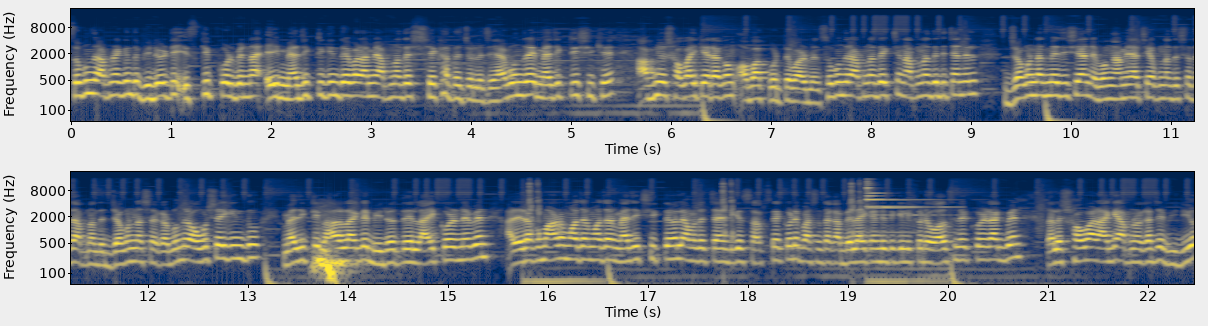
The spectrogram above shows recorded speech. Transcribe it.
সো বন্ধুরা, আপনারা কিন্তু ভিডিওটি স্কিপ করবেন না। এই ম্যাজিকটি কিন্তু এবার আমি আপনাদের শেখাতে চলেছি। হ্যাঁ বন্ধুরা, এই ম্যাজিকটি শিখে আপনিও সবাইকে এরকম অবাক করতে পারবেন। সো বন্ধুরা, আপনারা দেখছেন আপনাদেরই চ্যানেল জগন্নাথ ম্যাজিশিয়ান এবং আমি আছি আপনাদের সাথে আপনাদের জগন্নাথ সরকার। বন্ধুরা, অবশ্যই কিন্তু ম্যাজিকটি ভালো লাগলে ভিডিওতে লাইক করে নেবেন। আর এরকম আরও মজার মজার ম্যাজিক শিখতে হলে আমাদের চ্যানেলটিকে সাবস্ক্রাইব করে পাশে থাকা বেল আইকনটিতে ক্লিক করে অল সিলেক্ট করে রাখবেন। তাহলে সবার আগে আপনার কাছে ভিডিও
